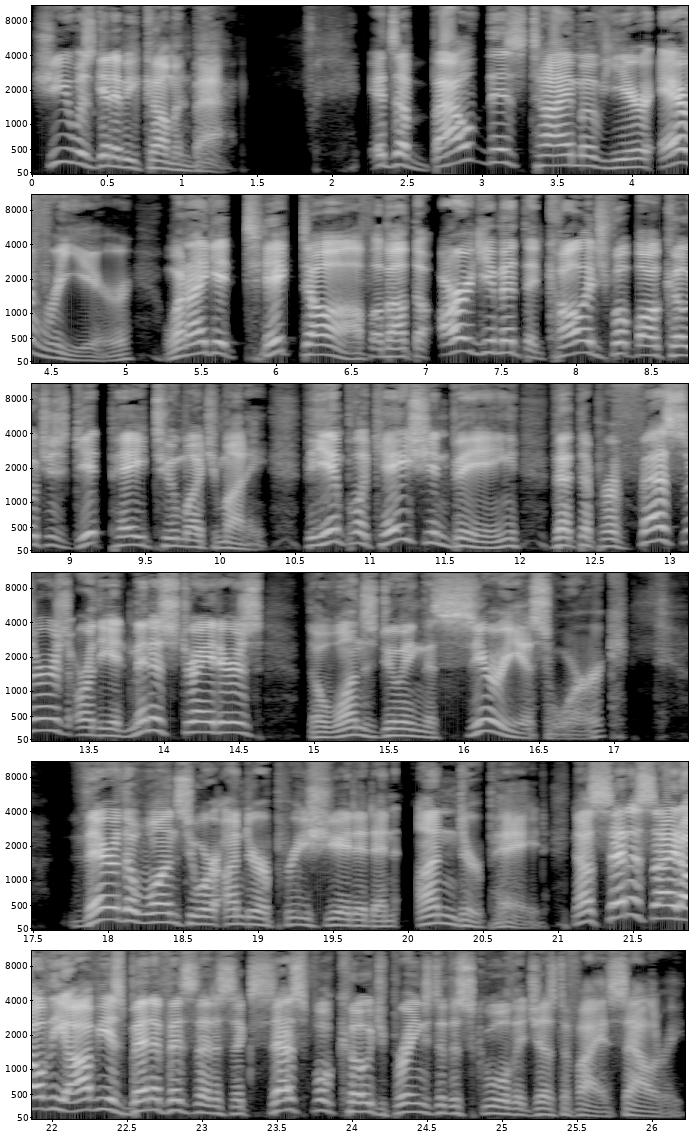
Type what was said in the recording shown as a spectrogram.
she was going to be coming back. It's about this time of year every year when I get ticked off about the argument that college football coaches get paid too much money. The implication being that the professors or the administrators, the ones doing the serious work, they're the ones who are underappreciated and underpaid. Now, set aside all the obvious benefits that a successful coach brings to the school that justify a salary.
